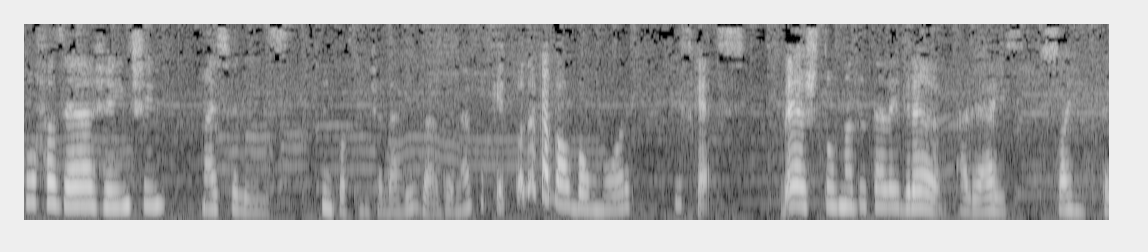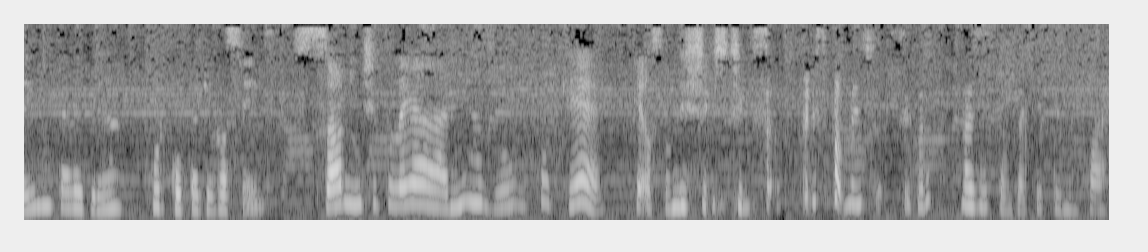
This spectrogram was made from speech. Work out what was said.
por fazer a gente mais feliz. O importante é dar risada, né? Porque quando acabar o bom humor, esquece. Beijo, turma do Telegram. Aliás, só entrei no Telegram por culpa de vocês. Só me intitulei a Arinha Azul. Por quê? porque eu sou um bicho de extinção, principalmente grupo. Nós estamos aqui firme e forte.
